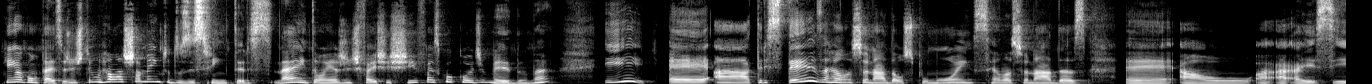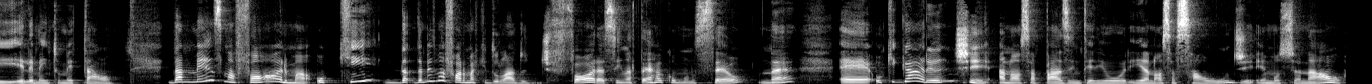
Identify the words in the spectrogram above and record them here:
o que, que acontece? A gente tem um relaxamento dos esfíncteres, né? Então aí a gente faz xixi e faz cocô de medo, né? E é, a tristeza relacionada aos pulmões, relacionadas é, ao, a, a esse elemento metal. Da mesma forma, o que da, da mesma forma que do lado de fora, assim na terra como no céu, né? É, o que garante a nossa paz interior e a nossa saúde emocional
